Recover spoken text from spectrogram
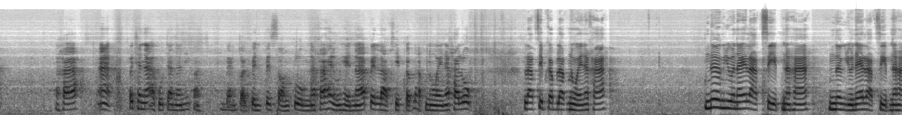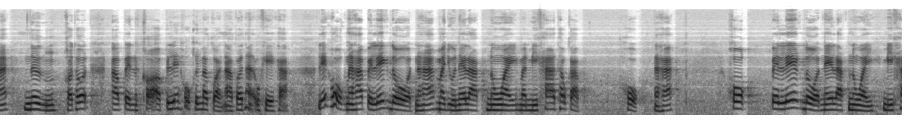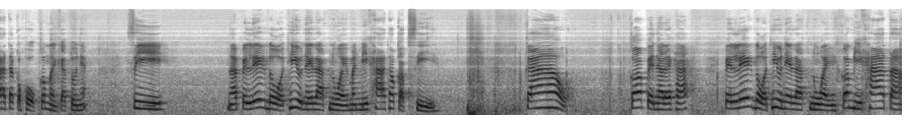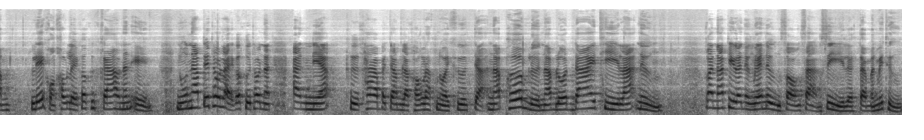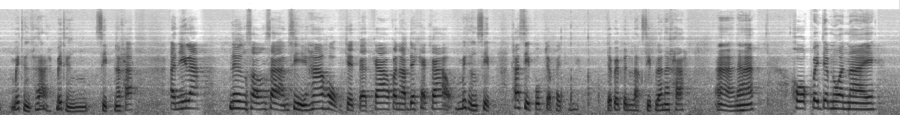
นะคะอะเพราะฉะนั้นอากูจานะนี่ก่อนแบ่งก่อนเป็นเป็นสองกลุ่มนะคะ ให้หนูเห็นนะ เป็นหลักสิบกับหลักหน่วยนะคะลูกหลักสิบกับหลักหน่วยนะคะหนึ่งอยู่ในหลักสิบนะคะ หนึ่งอยู่ในหลักสิบนะคะหนึ่งขอโทษเอาเป็นเขาเอาเป็นเลขหกขึ้นมาก่อนอะเพราะนั้นโอเคค่ะ เลขหกนะคะเป็นเลขโดดนะคะมาอยู่ในหลักหน่วยมันมีค่าเท่ากับหกนะคะหกเป็นเลขโดดในหลักหน่วย มีค่าเท่ากับหกก็เหมือนกับตัวเนี้ยสี่นะเป็นเลขโดดที่อยู่ในหลักหน่วยมันมีค่าเท่ากับ4 9ก็เป็นอะไรคะเป็นเลขโดดที่อยู่ในหลักหน่วยก็มีค่าตาม เลขของเขาเลยก็คือ 9 นั่นเอง หนูนับได้เท่าไหร่ก็คือเท่านั้น อันเนี้ยคือค่าประจำหลักของหลักหน่วยคือจะนับเพิ่มหรือนับลดได้ทีละ 1 ก็นับทีละหนึ่งเลยหนึ่งสองสามสี่เลย แต่มันไม่ถึงไม่ถึงเท่าไหร่ไม่ถึงสิบนะคะ อันนี้ละหนึ่งสองสามสี่ห้าหกเจ็ดแปดเก้าก็นับได้แค่เก้าไม่ถึงสิบถ้าสิบปุ๊บจะไปจะไปเป็นหลักสิบแล้วนะคะ อ่านะฮะหกเป็นจำนวนใน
